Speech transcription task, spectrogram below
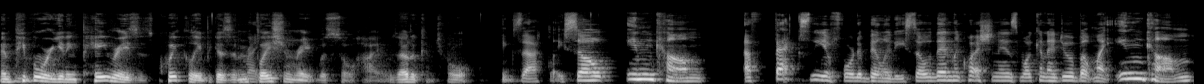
and people were getting pay raises quickly because the Right. inflation rate was so high. It was out of control. Exactly. So income affects the affordability. So then the question is, what can I do about my income?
